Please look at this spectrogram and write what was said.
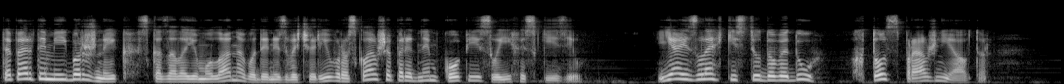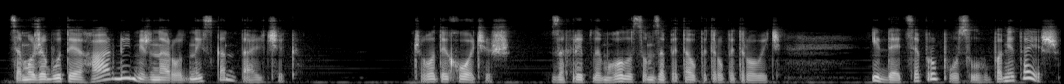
Тепер ти мій боржник, сказала йому Лана в один із вечорів, розклавши перед ним копії своїх ескізів. Я із легкістю доведу, хто справжній автор. Це може бути гарний міжнародний скандальчик. Чого ти хочеш? захриплим голосом запитав Петро Петрович. Ідеться про послугу, пам'ятаєш?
